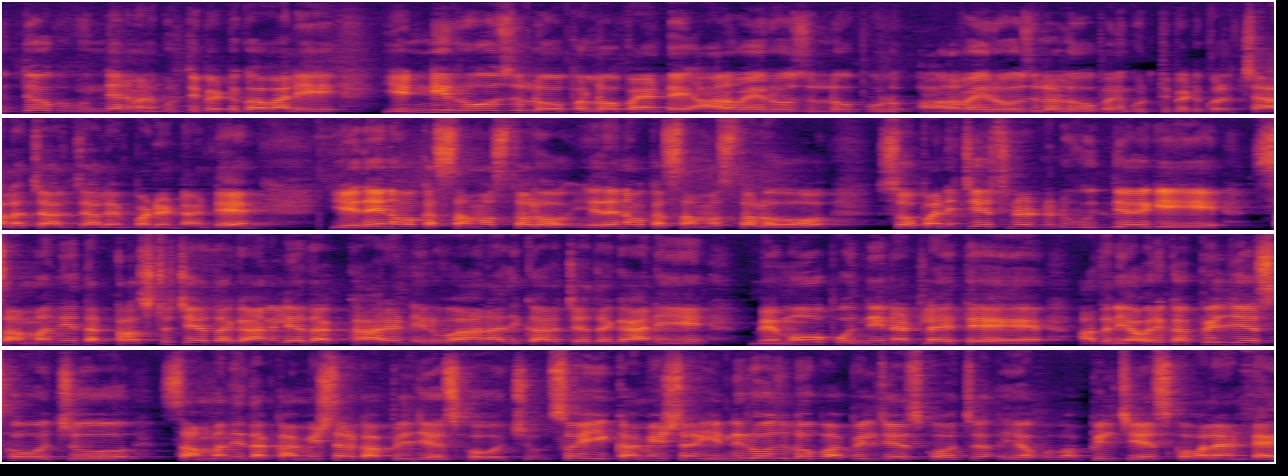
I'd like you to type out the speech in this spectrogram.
ఉద్యోగి ఉందని మనం గుర్తుపెట్టుకోవాలి. ఎన్ని రోజుల లోపల లోప అంటే అరవై రోజుల లోపు అరవై రోజుల లోపని గుర్తుపెట్టుకోవాలి. చాలా చాలా చాలా ఇంపార్టెంట్. అంటే ఏదైనా ఒక సంస్థలో ఏదైనా ఒక సంస్థలో సో పనిచేసినటువంటి ఉద్యోగి సంబంధిత ట్రస్ట్ చేత కానీ లేదా కార్యనిర్వహణ అధికారి చేత కానీ మెమో పొందినట్లయితే అతను ఎవరికి అప్పీల్ చేసుకోవచ్చు? సంబంధిత కమిషనర్కి అప్పీల్ చేసుకోవచ్చు. సో ఈ కమిషనర్ ఎన్ని రోజుల్లోపు అప్పీల్ చేసుకోవచ్చు అప్పీల్ చేసుకోవాలంటే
